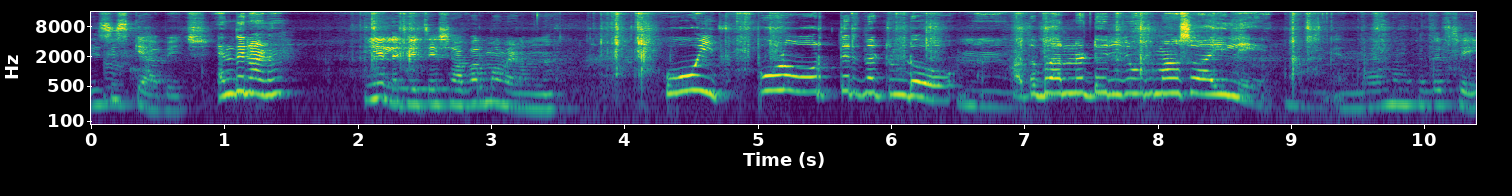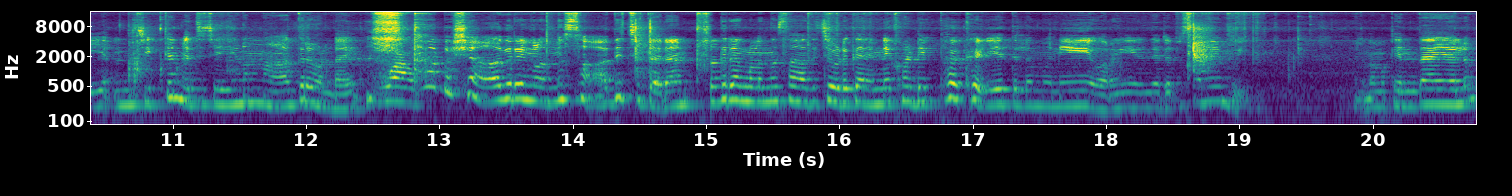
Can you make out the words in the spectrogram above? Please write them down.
ദിസ് ഈസ് ക്യാബേജ് എന്തിനാണ്? ഈ അല്ലേ ചേച്ചി ഷവർമ വേണമെന്ന്. ഓ ഇപ്പോൾ ഓർത്തിരുന്നിട്ടുണ്ടോ? അത് പറഞ്ഞിട്ട് ഒരു ഒരു മാസം ആയില്ലേ? എന്നാലും നമുക്ക് എന്താ ചെയ്യാം ചിക്കൻ വെച്ച് ചെയ്യണം എന്ന് ആഗ്രഹം ഉണ്ടായി. പക്ഷെ ആഗ്രഹങ്ങളൊന്നും സാധിച്ചു തരാൻ ആഗ്രഹങ്ങളൊന്നും സാധിച്ചു കൊടുക്കാൻ എന്നെ കൊണ്ട് ഇപ്പൊ കഴിയത്തില്ല മുനേ ഉറങ്ങി എഴുന്നേറ്റ് സമയം പോയി. നമുക്ക് എന്തായാലും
